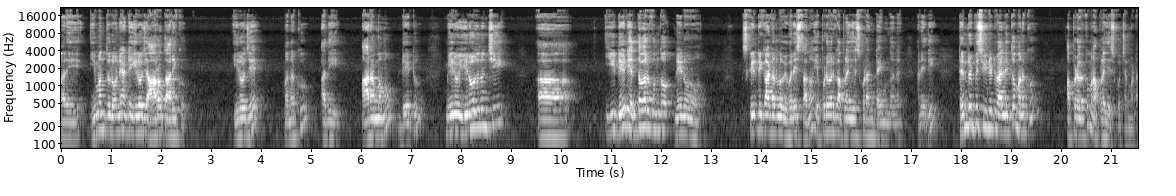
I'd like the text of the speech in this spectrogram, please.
మరి ఈ మంత్లోనే అంటే ఈరోజు ఆరో తారీఖు. ఈరోజే మనకు అది ఆరంభము డేటు. మీరు ఈ రోజు నుంచి ఈ డేట్ ఎంతవరకు ఉందో నేను స్క్రీన్ రికార్డర్లో వివరిస్తాను. ఎప్పటి వరకు అప్లై చేసుకోవడానికి టైం ఉందని అనేది టెన్ రూపీస్ యూనిట్ వాల్యూతో మనకు అప్పటి వరకు మనం అప్లై చేసుకోవచ్చు అనమాట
